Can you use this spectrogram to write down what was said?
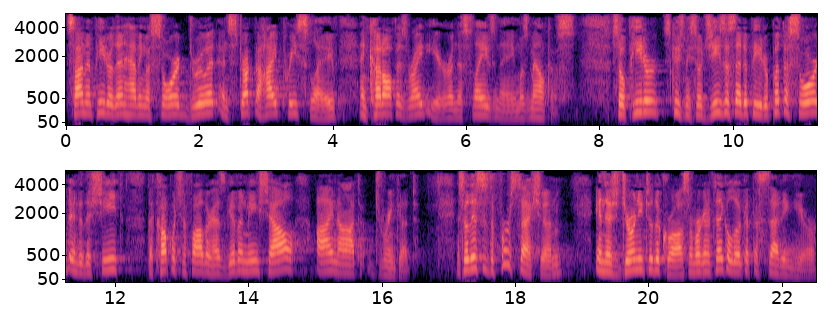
Simon Peter, then having a sword, drew it and struck the high priest's slave and cut off his right ear, and the slave's name was Malchus. So Peter, excuse me, so Jesus said to Peter, Put the sword into the sheath, the cup which the Father has given me, shall I not drink it? And so this is the first section in this journey to the cross, and we're going to take a look at the setting here.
